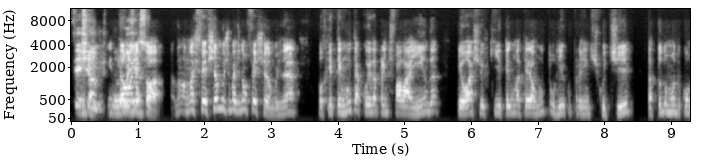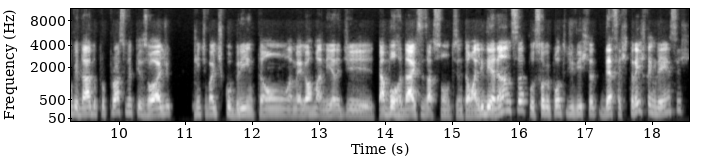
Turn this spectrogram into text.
Fechamos. Então, olha é só, nós fechamos, mas não fechamos, né? Porque tem muita coisa para a gente falar ainda. Eu acho que tem um material muito rico para a gente discutir. Está todo mundo convidado para o próximo episódio. A gente vai descobrir, então, a melhor maneira de abordar esses assuntos. Então, a liderança, sob o ponto de vista dessas três tendências,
